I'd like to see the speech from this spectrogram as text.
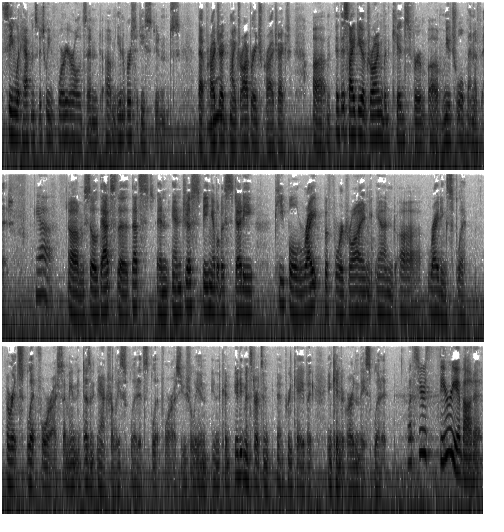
seeing what happens between four-year-olds and um, university students. That project, my drawbridge project, um, this idea of drawing with kids for uh, mutual benefit. Yeah. Um, so that's the that's and and just being able to study people right before drawing and uh, writing split or it's split for us. I mean, it doesn't naturally split; it's split for us usually. In, in it even starts in, in pre-K, but in kindergarten they split it. What's your theory about it?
